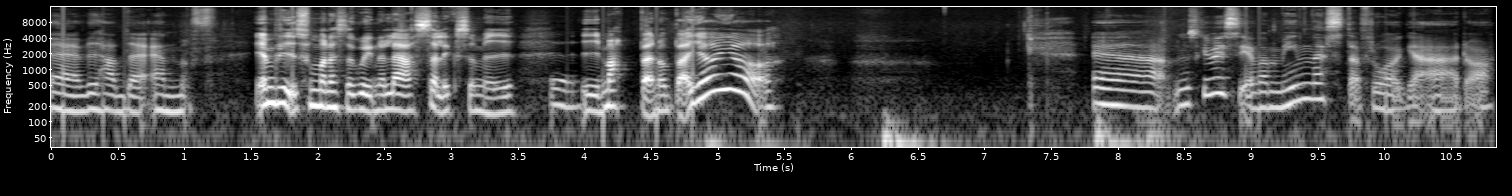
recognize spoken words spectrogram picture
Eh, vi hade en muff. Ja precis, får man nästan gå in och läsa liksom i, mm. i mappen och bara ja ja. Eh, nu ska vi se vad min nästa fråga är då.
